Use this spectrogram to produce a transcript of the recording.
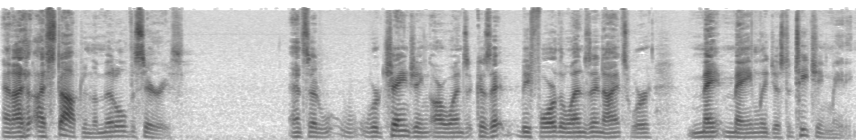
And I, I stopped in the middle of the series and said, "We're changing our Wednesday because before the Wednesday nights were ma- mainly just a teaching meeting.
